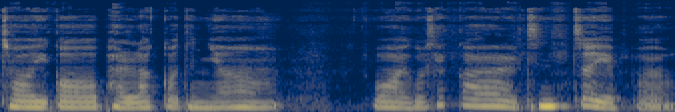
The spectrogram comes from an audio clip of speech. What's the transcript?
저 이거 발랐거든요. 와, 이거 색깔 진짜 예뻐요.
